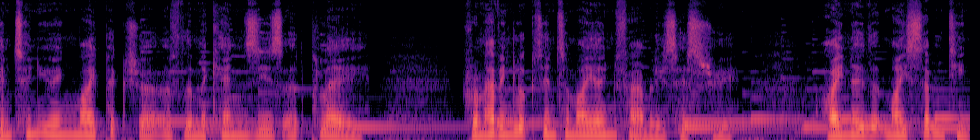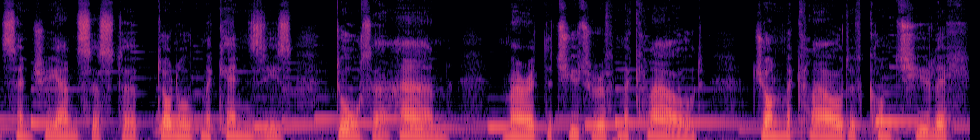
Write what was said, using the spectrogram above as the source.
continuing my picture of the Mackenzies at play, from having looked into my own family's history, I know that my 17th century ancestor, Donald Mackenzie's daughter, Anne, married the tutor of MacLeod, John MacLeod of Contulich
